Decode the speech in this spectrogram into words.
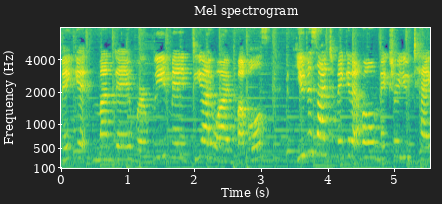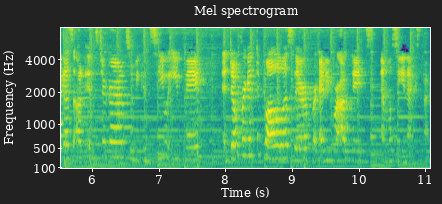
Make It Monday, where we made DIY bubbles. If you decide to make it at home, make sure you tag us on Instagram so we can see what you've made. And don't forget to follow us there for any more updates, and we'll see you next time.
